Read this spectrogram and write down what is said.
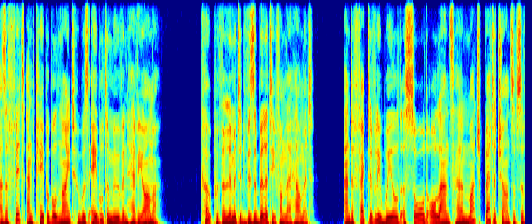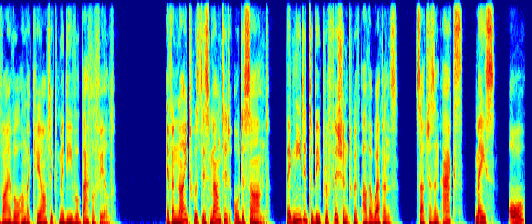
as a fit and capable knight who was able to move in heavy armor, cope with the limited visibility from their helmet, and effectively wield a sword or lance had a much better chance of survival on the chaotic medieval battlefield. If a knight was dismounted or disarmed, they needed to be proficient with other weapons, such as an axe, mace, or,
